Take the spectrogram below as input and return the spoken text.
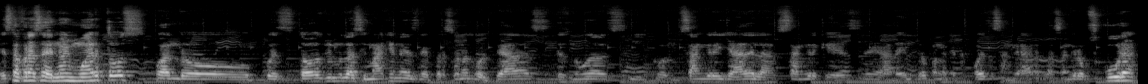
esta frase de no hay muertos cuando pues todos vimos las imágenes de personas golpeadas, desnudas y con sangre ya de la sangre que es de adentro, con la que te puedes desangrar, la sangre oscura.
